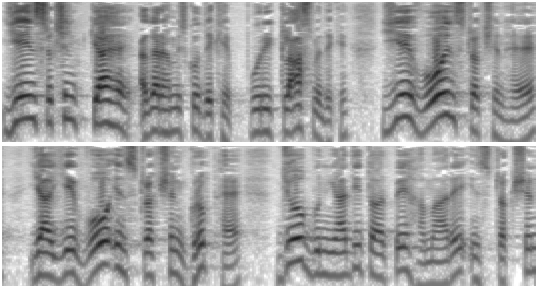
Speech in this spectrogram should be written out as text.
یہ انسٹرکشن کیا ہے، اگر ہم اس کو دیکھیں، پوری کلاس میں دیکھیں، یہ وہ انسٹرکشن ہے یا یہ وہ انسٹرکشن گروپ ہے جو بنیادی طور پہ ہمارے انسٹرکشن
